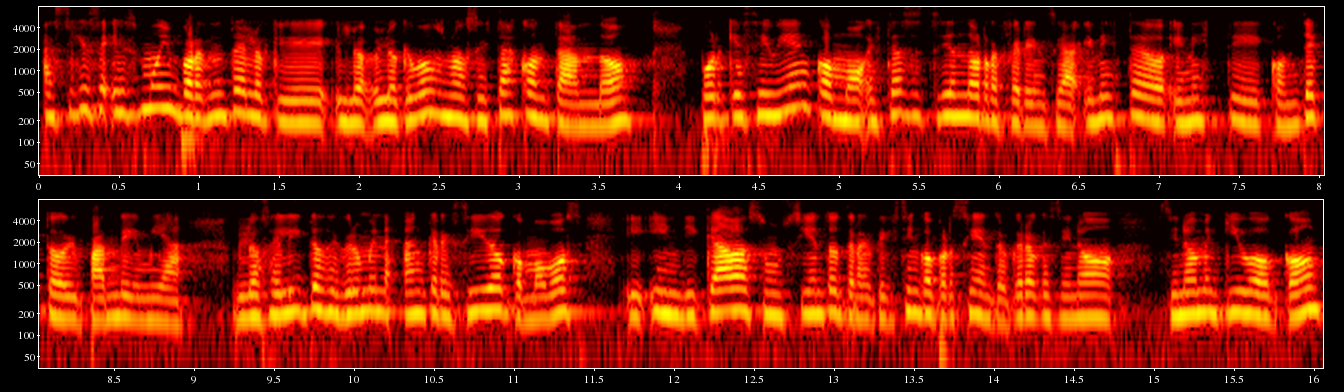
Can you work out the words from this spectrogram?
Así que es muy importante lo que, lo, que vos nos estás contando, porque si bien como estás haciendo referencia en este, en este contexto de pandemia, los delitos de grooming han crecido, como vos indicabas, un 135%, creo que si no, si no me equivoco,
